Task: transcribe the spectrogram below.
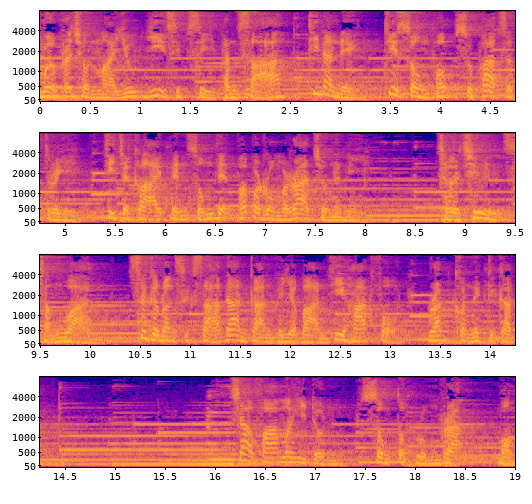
เมื่อพระชนมายุ 24 พรรษา ที่นั่นเองที่ทรงพบสุภาพสตรีที่จะกลายเป็นสมเด็จพระบรมราชชนนี เธอชื่อสังวาลย์ซึ่งกำลังศึกษาด้านการพยาบาลที่ฮาร์ตฟอร์ด รัฐคอนเนคติคัต เจ้าฟ้ามหิดลทรงตกหลุมรักหม่อม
